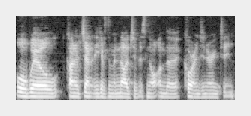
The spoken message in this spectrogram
or we'll kind of gently give them a nudge if it's not on the core engineering team.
